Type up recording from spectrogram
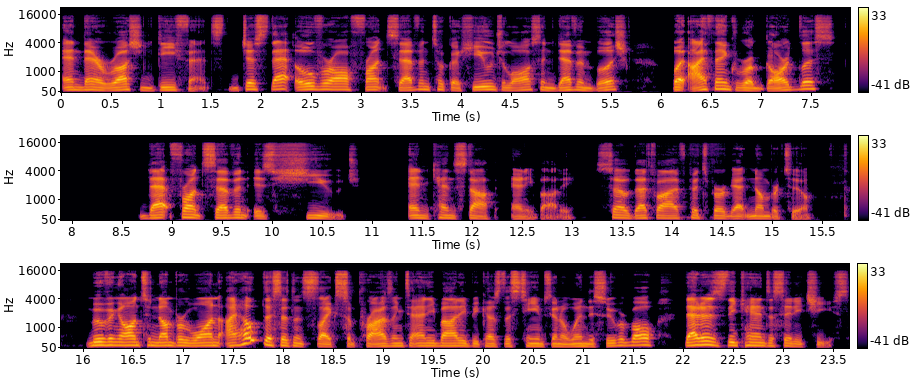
and their rush defense, just that overall front seven took a huge loss in Devin Bush. But I think regardless, that front seven is huge and can stop anybody. So that's why I have Pittsburgh at number two. Moving on to number one, I hope this isn't like surprising to anybody because this team's going to win the Super Bowl. That is the Kansas City Chiefs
